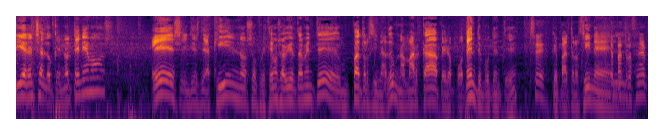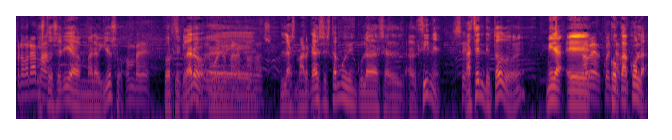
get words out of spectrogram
Oye, Arancha, lo que no tenemos es, y desde aquí nos ofrecemos abiertamente un patrocinador, una marca, pero potente, potente, ¿eh? Sí. Que patrocine. Que el- patrocine el programa. Esto sería maravilloso. Hombre. Porque claro, Muy bueno para eh, todos. las marcas están muy vinculadas al, al cine. Sí. Hacen de todo, ¿eh? Mira, eh. Coca-Cola,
